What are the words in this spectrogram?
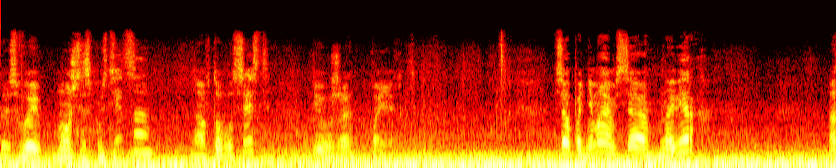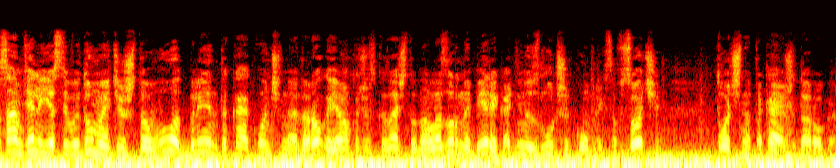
То есть вы можете спуститься, на автобус сесть и уже поехать. Все, поднимаемся наверх. На самом деле, если вы думаете, что вот, блин, такая конченная дорога, я вам хочу сказать, что на Лазурный берег, один из лучших комплексов Сочи, точно такая же дорога.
